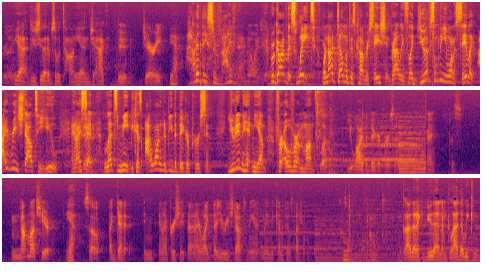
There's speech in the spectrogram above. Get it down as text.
Really? Yeah. Did you see that episode with Tanya and Jack? Dude, Jerry. Yeah. How did they survive that? no idea. Regardless, wait, we're not done with this conversation. Bradlee, it's like, do you have something you want to say? Like, I reached out to you and I said, let's meet because I wanted to be the bigger person. You didn't hit me up for over a month. Look, you are the bigger person, okay? Because not much here, Yeah. so I get it. And, and I appreciate that. And I like that you reached out to me, and it made me kind of feel special. Cool. I'm, I'm glad that I can do that and I'm glad that we can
